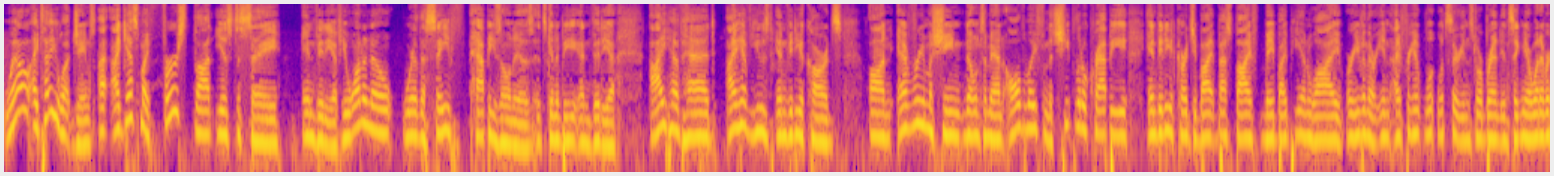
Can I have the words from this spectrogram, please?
Well, I tell you what, James. I, I guess my first thought is to say NVIDIA. If you want to know where the safe happy zone is, it's going to be NVIDIA. I have had, I have used NVIDIA cards on every machine known to man, all the way from the cheap little crappy NVIDIA cards you buy at Best Buy made by PNY, or even their in, I forget what, what's their in-store brand, Insignia or whatever,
